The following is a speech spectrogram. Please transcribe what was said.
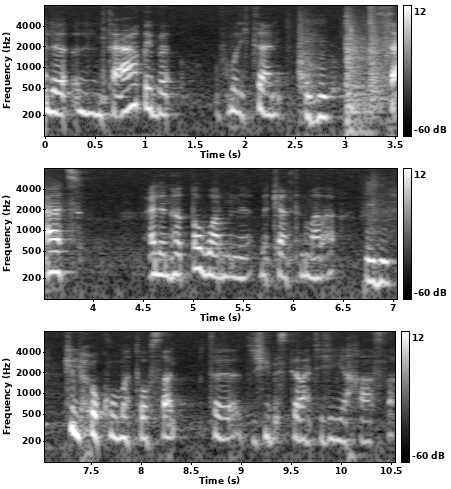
ال- المتعاقبة في موريتانيا. ساعات على أنها تطور من مكانة المرأة. كل حكومة توصل تجيب استراتيجية خاصة.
